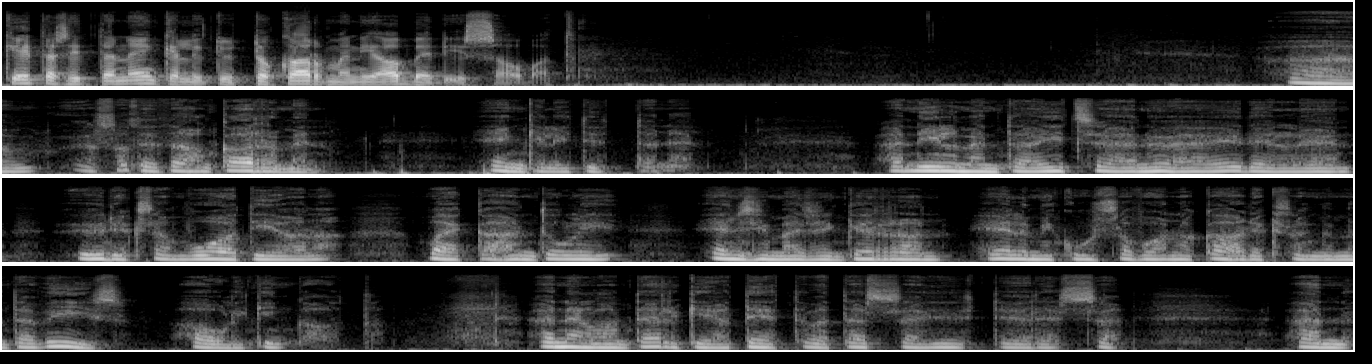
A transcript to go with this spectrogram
Keitä sitten enkelityttö Carmen ja Abedissa ovat? Jos otetaan Carmen, enkelityttönen. Hän ilmentää itseään yhä edelleen yhdeksänvuotiaana, vaikka hän tuli ensimmäisen kerran helmikuussa vuonna 1985 Aulikin kautta. Hänellä on tärkeä tehtävä tässä yhteydessä. Hän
